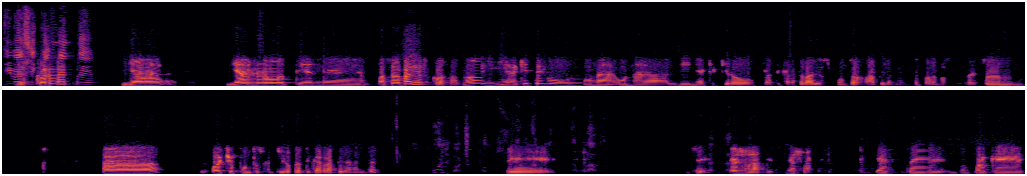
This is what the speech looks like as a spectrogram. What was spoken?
Y básicamente... Ya, ya no tiene, o sea, varias cosas, ¿no? Y, aquí tengo una, una línea que quiero platicarte varios puntos rápidamente. Podemos, son uh, ocho puntos que quiero platicar rápidamente. Uy, ocho puntos. Eh, sí, es rápido, es rápido. Este, porque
